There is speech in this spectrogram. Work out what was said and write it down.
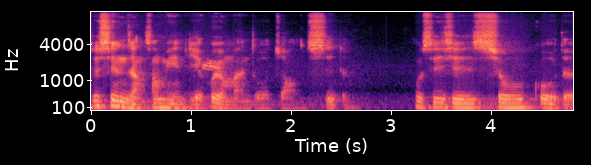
就仙人掌上面也会有蛮多装饰的，或是一些修过的。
